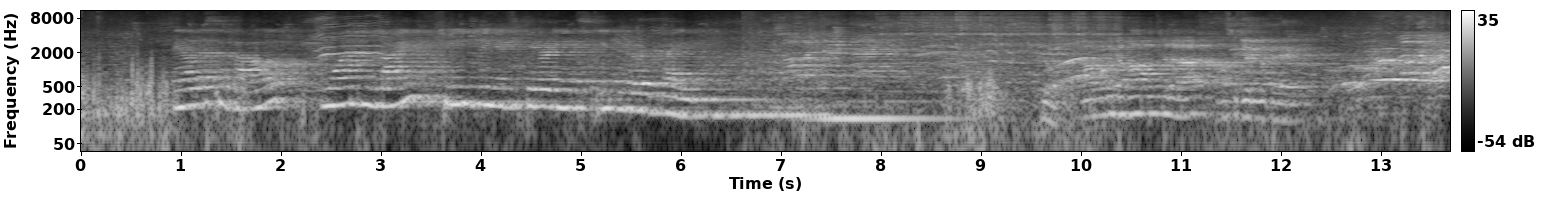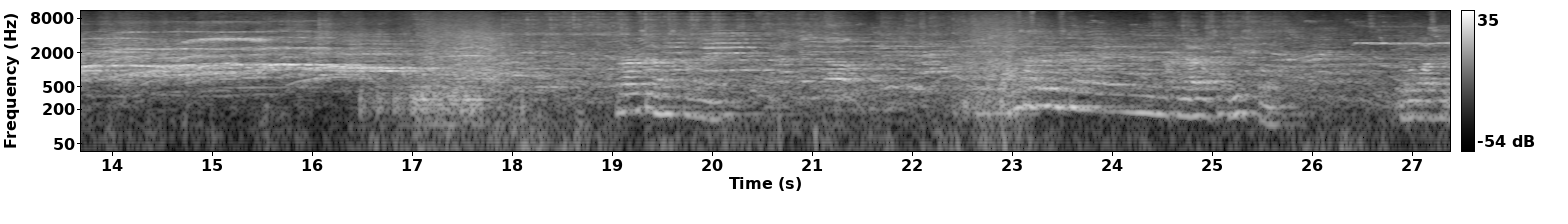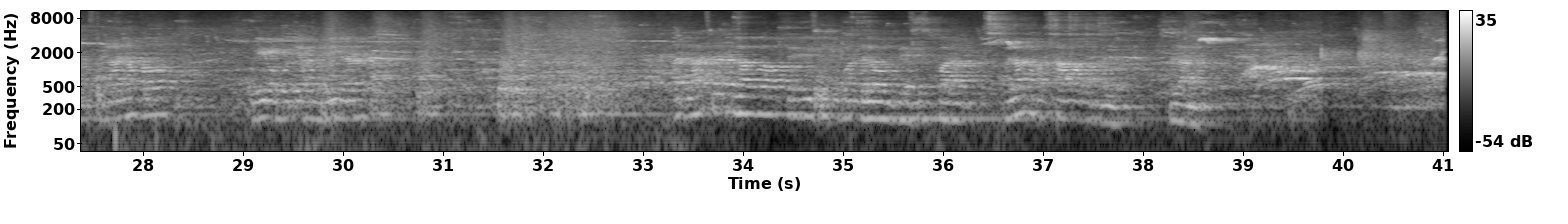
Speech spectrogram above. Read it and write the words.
Tell us about one life-changing experience in your life. Yun. Uh, magandang hapon sa lahat. Ako si Glenn Mateo. Nabukas ko ng pangalan ko. Maging mabuti akong leader. At lahat sa nagagawa ko, pinag-isip ko mga dalawang beses para walang makasama ko dalawa. Salamat.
